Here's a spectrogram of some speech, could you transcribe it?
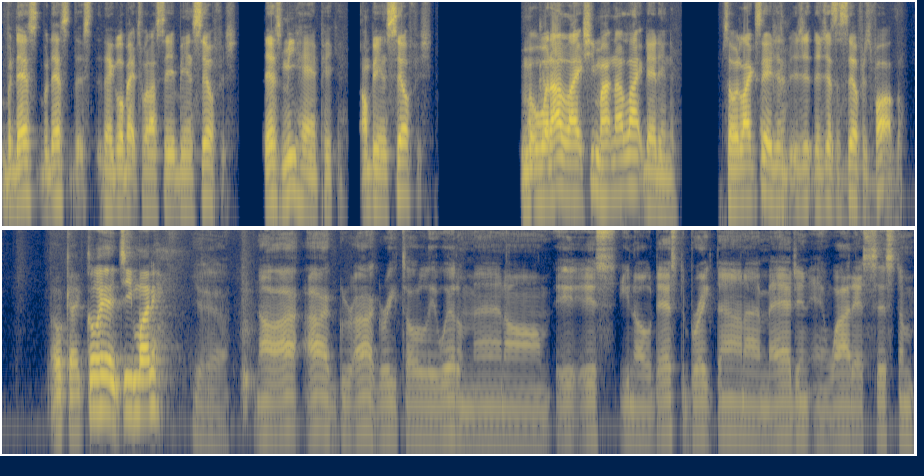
But that's but that's, that's that go back to what I said, being selfish. That's me handpicking. I'm being selfish. But What I like, she might not like that in him. So, like I said, just, it's just, it's just a selfish father. Okay, go ahead, G Money. Yeah. No, I I agree, I agree totally with him, man. Um, it, it's you know that's the breakdown I imagine, and why that system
